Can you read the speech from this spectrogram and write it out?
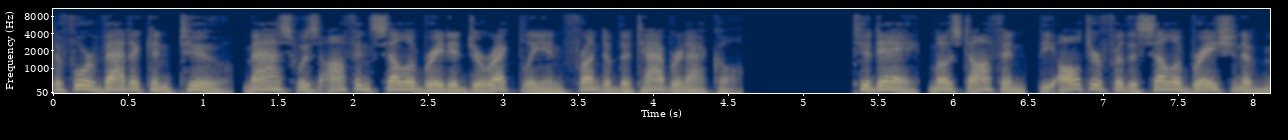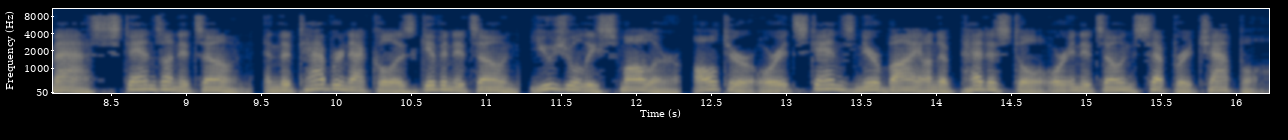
Before Vatican II, Mass was often celebrated directly in front of the tabernacle. Today, most often, the altar for the celebration of Mass stands on its own, and the tabernacle is given its own, usually smaller, altar or it stands nearby on a pedestal or in its own separate chapel.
